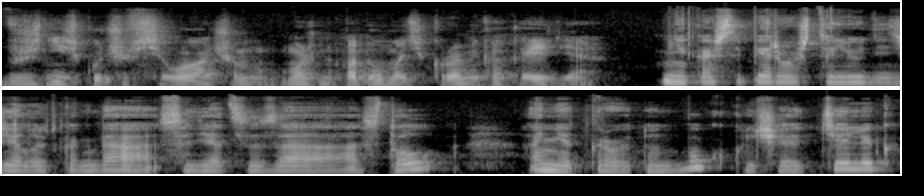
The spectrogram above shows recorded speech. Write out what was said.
в жизни есть куча всего, о чем можно подумать, кроме как о еде. Мне кажется, первое, что люди делают, когда садятся за стол, они открывают ноутбук, включают телек,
